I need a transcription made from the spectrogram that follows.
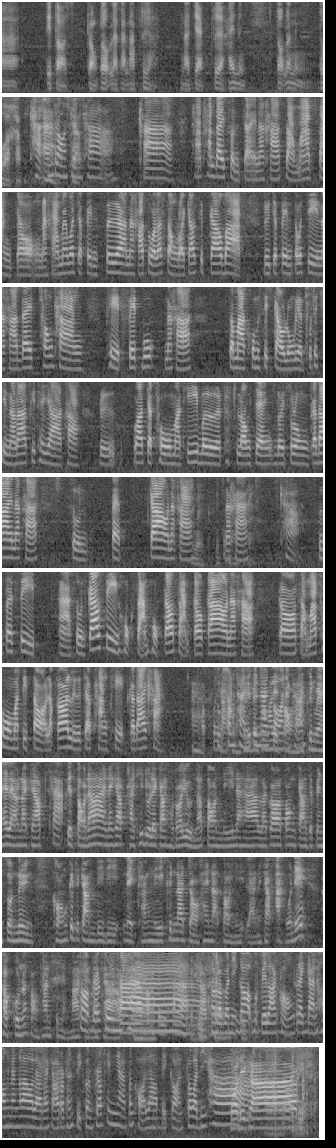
ติดต่อจองโต๊ะแล้วก็รับเสื้อนะแจกเสื้อให้หนึ่งโต๊ะละหนึ่งตัวครับค่ะท่านรองเชิญค่ะค่ะถ้าท่านใดสนใจนะคะสามารถสั่งจองนะคะ ไม่ว่าจะเป็นเสื้อนะคะ ตัวละ 299 บาท หรือจะเป็นโต๊ะจีนนะคะ ได้ช่องทาง เพจ Facebook นะคะ สมาคมสิทธิ์เก่าโรงเรียนพุทธชินราชพิทยาค่ะ หรือว่าจะโทรมาที่เบอร์รองแจงโดยตรงก็ได้นะคะ 089 นะคะเบอร์ขึ้นนะคะค่ะ084อ่า0946369399 นะคะ ก็สามารถโทรมาติดต่อแล้วก็หรือจะทางเพจก็ได้ค่ะอ่า ขอบคุณทุกครับช่องทางนนี้เป็นที่ช่หองน้าทางจอติดต่อนะคะนะขึ้นไว้ให้แล้วนะครับค่ะติดต่อได้นะครับ ใครที่ดูรายการของเราอยู่ณตอนนี้นะฮะ แล้วก็ต้องการจะเป็นส่วนหนึ่งของกิจกรรมดีๆ ในครั้งนี้ขึ้นหน้าจอให้ณตอนนี้แล้วนะครับอะวันนี้ขอบคุณทั้งสองท่านเป็นอย่างมากขอบพระเลยนคุณรับค่ะขอบคุณค่ะครับสำหรับวันนี้ก็หมดเวลาของรายการห้องนั่งเล่าแล้วนะคะ เราทั้งสี่คนพร้อมทีมงานต้องขอลาไปก่อน สวัสดีค่ะ สวัสดีครับสวัสดีค่ะ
